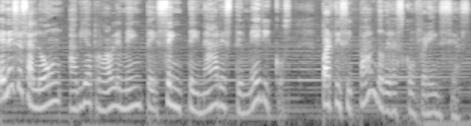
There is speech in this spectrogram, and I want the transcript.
En ese salón había probablemente centenares de médicos participando de las conferencias,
